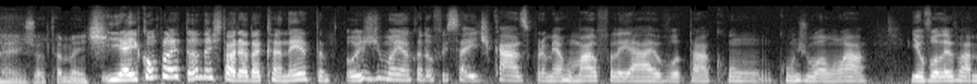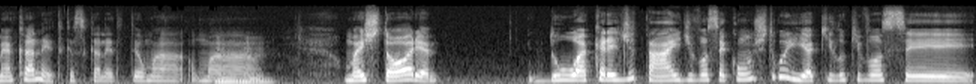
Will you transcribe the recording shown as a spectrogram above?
É, exatamente. E aí, completando a história da caneta, hoje de manhã, quando eu fui sair de casa pra me arrumar, eu falei: Ah, eu vou estar com, com o João lá e eu vou levar minha caneta, que essa caneta tem uma. uma Uhum. uma história do acreditar e de você construir aquilo que você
